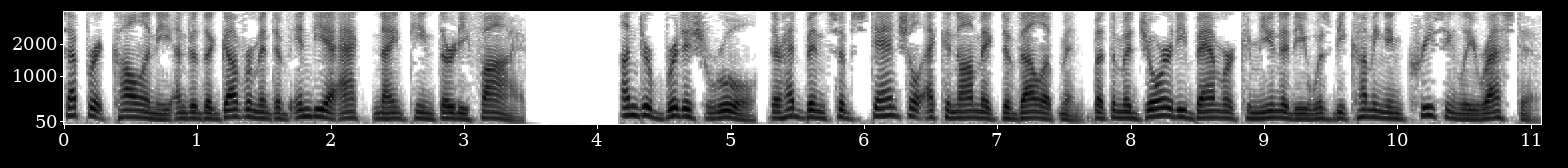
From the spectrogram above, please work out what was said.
separate colony under the Government of India Act 1935. Under British rule, there had been substantial economic development but the majority Bamar community was becoming increasingly restive.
